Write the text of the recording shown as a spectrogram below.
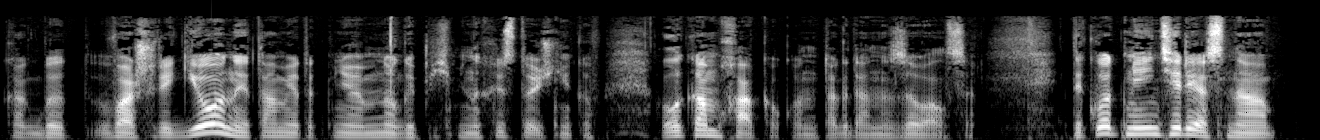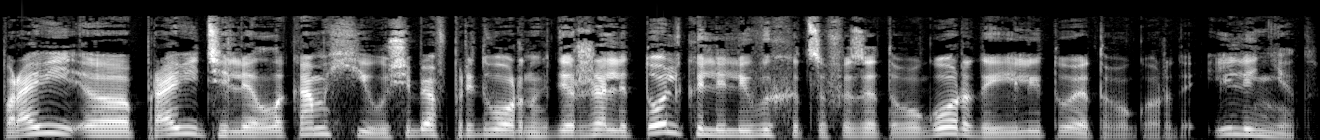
как бы ваш регион, и там, я так понимаю, много письменных источников. Лакамха, как он тогда назывался. Так вот, мне интересно, прави- э, правители Лакамхи у себя в придворных держали только ли ли выходцев из этого города и элиту этого города, или нет?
